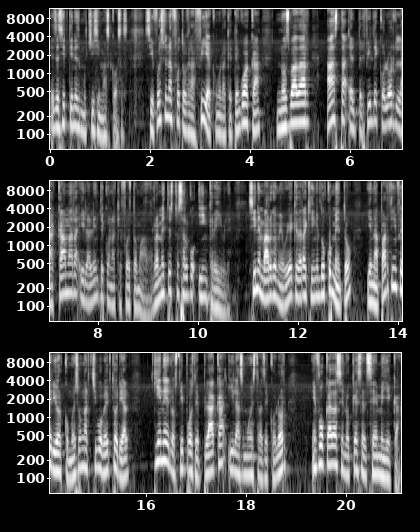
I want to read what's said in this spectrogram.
es decir, tienes muchísimas cosas. Si fuese una fotografía como la que tengo acá, nos va a dar hasta el perfil de color, la cámara y la lente con la que fue tomado. Realmente esto es algo increíble. Sin embargo, me voy a quedar aquí en el documento y en la parte inferior, como es un archivo vectorial, tiene los tipos de placa y las muestras de color enfocadas en lo que es el CMYK.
